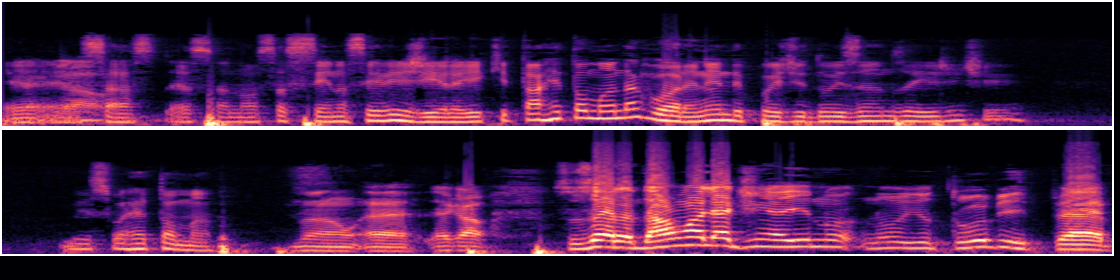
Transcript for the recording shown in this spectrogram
É, essa, essa nossa cena cervejeira aí que está retomando agora, né? Depois de dois anos aí a gente começou a retomar. Não, é, legal. Suzana, dá uma olhadinha aí no, no YouTube. É,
